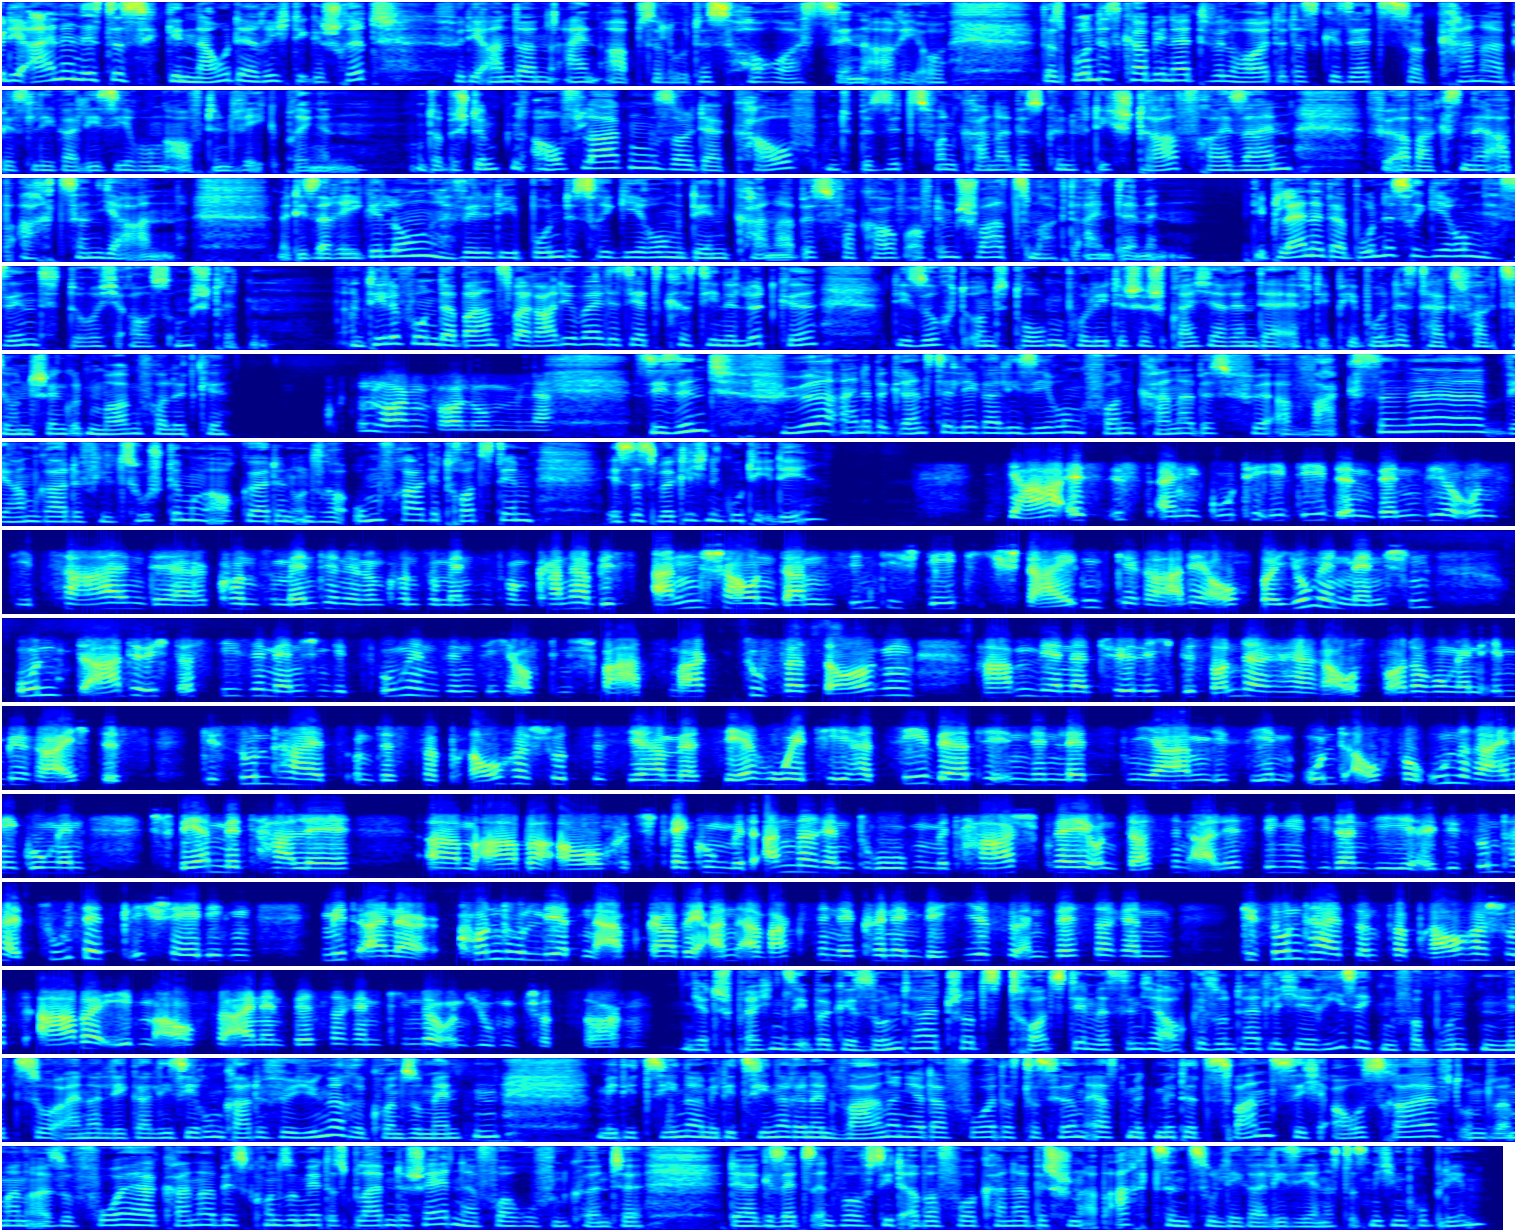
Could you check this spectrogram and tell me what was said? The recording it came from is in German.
Für die einen ist es genau der richtige Schritt, für die anderen ein absolutes Horrorszenario. Das Bundeskabinett will heute das Gesetz zur Cannabis-Legalisierung auf den Weg bringen. Unter bestimmten Auflagen soll der Kauf und Besitz von Cannabis künftig straffrei sein für Erwachsene ab 18 Jahren. Mit dieser Regelung will die Bundesregierung den Cannabisverkauf auf dem Schwarzmarkt eindämmen. Die Pläne der Bundesregierung sind durchaus umstritten. Am Telefon der Bahn 2 Radiowelt ist jetzt Christine Lüttke, die sucht- und drogenpolitische Sprecherin der FDP-Bundestagsfraktion. Schönen guten Morgen, Frau Lüttke. Guten Morgen, Frau Lohmüller. Sie sind für eine begrenzte Legalisierung von Cannabis für Erwachsene. Wir haben gerade viel Zustimmung auch gehört in unserer Umfrage. Trotzdem, ist es wirklich eine gute Idee? Ja, es ist eine gute Idee, denn wenn wir uns die Zahlen der Konsumentinnen und Konsumenten von Cannabis anschauen, dann sind die stetig steigend, gerade auch bei jungen Menschen. Und dadurch, dass diese Menschen gezwungen sind, sich auf dem Schwarzmarkt zu versorgen, haben wir natürlich besondere Herausforderungen im Bereich des Gesundheits- und des Verbraucherschutzes. Wir haben ja sehr hohe THC-Werte in den letzten Jahren gesehen und auch Verunreinigungen, Schwermetalle, ähm, aber auch Streckung mit anderen Drogen, mit Haarspray. Und das sind alles Dinge, die dann die Gesundheit zusätzlich schädigen. Mit einer kontrollierten Abgabe an Erwachsene können wir hier für einen besseren Gesundheits- und Verbraucherschutz, aber eben auch für einen besseren Kinder- und Jugendschutz sorgen. Jetzt sprechen Sie über Gesundheitsschutz. Trotzdem, es sind ja auch gesundheitliche Risiken verbunden mit so einer Legalisierung, gerade für jüngere Konsumenten. Mediziner, Medizinerinnen warnen ja davor, dass das Hirn erst mit Mitte 20 ausreift und wenn man also vorher Cannabis konsumiert, es bleibende Schäden hervorrufen könnte. Der Gesetzentwurf sieht aber vor, Cannabis schon ab 18 zu legalisieren. Ist das nicht ein Problem?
